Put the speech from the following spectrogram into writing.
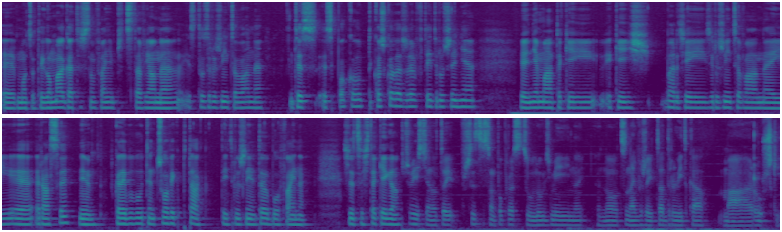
yy, moce tego maga też są fajnie przedstawione, jest to zróżnicowane i to jest spoko, tylko szkoda, że w tej drużynie y, nie ma takiej jakiejś bardziej zróżnicowanej e, rasy. Nie wiem, na przykład jakby był ten człowiek ptak, tej drużynie. To by było fajne, że coś takiego. Oczywiście, no to wszyscy są po prostu ludźmi, no, no co najwyżej ta druidka ma różki.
